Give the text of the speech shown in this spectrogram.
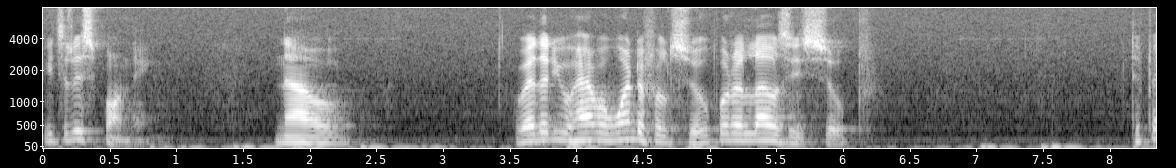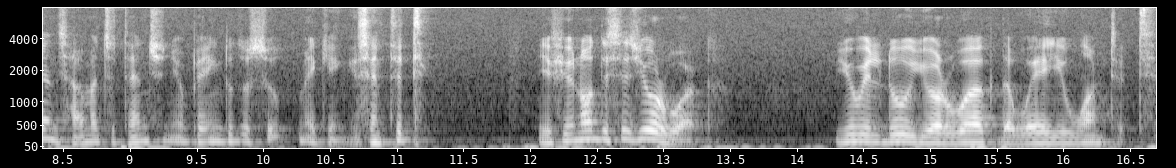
it's responding. Now, whether you have a wonderful soup or a lousy soup, depends how much attention you're paying to the soup making, isn't it? If you know this is your work, you will do your work the way you want it.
